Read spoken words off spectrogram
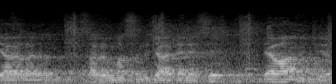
yaraların sarılması mücadelesi devam ediyor.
